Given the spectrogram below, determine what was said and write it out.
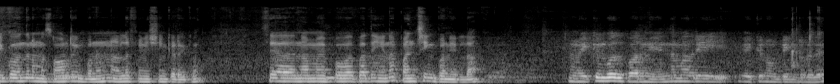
இப்போ வந்து நம்ம சால்ட்ரிங் பண்ணோம்னா நல்ல ஃபினிஷிங் கிடைக்கும். சரி நம்ம இப்போ பார்த்தீங்கன்னா பஞ்சிங் பண்ணிடலாம். நம்ம வைக்கும்போது பாருங்கள் எந்த மாதிரி வைக்கணும் அப்படின்றது.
